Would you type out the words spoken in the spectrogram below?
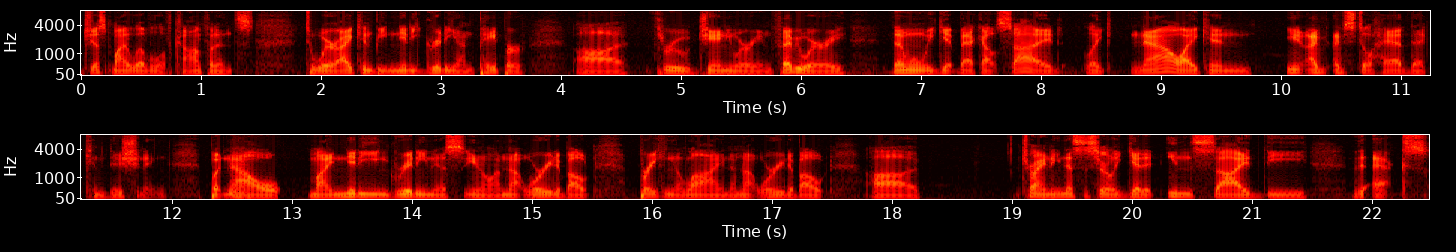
just my level of confidence to where I can be nitty gritty on paper uh, through January and February. Then when we get back outside, like now I can, you know, I've, I've still had that conditioning, but now my nitty and grittiness, you know, I'm not worried about breaking a line. I'm not worried about uh, trying to necessarily get it inside the the X.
